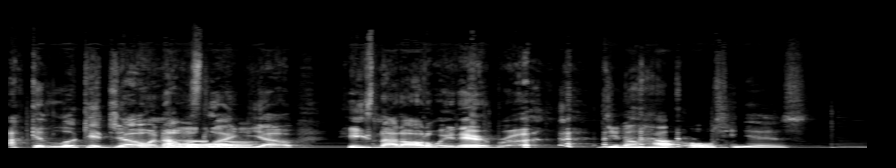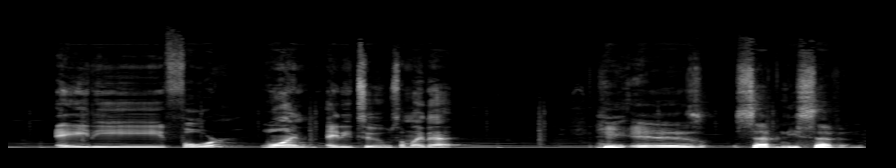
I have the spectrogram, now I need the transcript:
I could look at Joe and I was like, yo, he's not all the way there, bro. Do you know how old he is? 84, 1, 82, something like that. He is 77.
